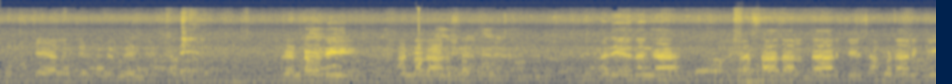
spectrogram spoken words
పూర్తి చేయాలని చెప్పి నిర్ణయం చేశాం రెండవది అన్నదాన సత్వం అదేవిధంగా ప్రసాదాలు తయారు చేసి అమ్మడానికి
